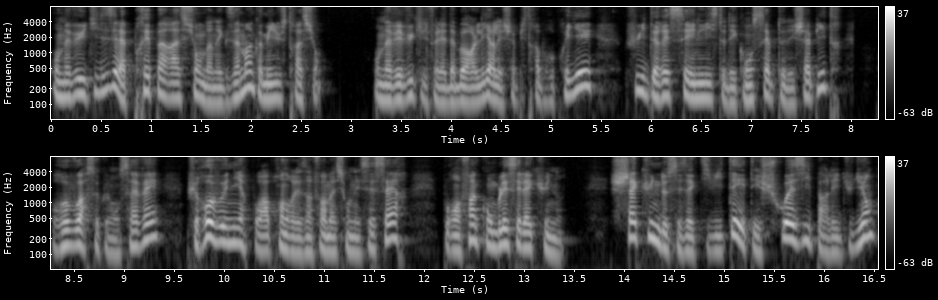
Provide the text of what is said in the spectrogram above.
on avait utilisé la préparation d'un examen comme illustration. On avait vu qu'il fallait d'abord lire les chapitres appropriés, puis dresser une liste des concepts des chapitres, revoir ce que l'on savait, puis revenir pour apprendre les informations nécessaires, pour enfin combler ses lacunes. Chacune de ces activités était choisie par l'étudiant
